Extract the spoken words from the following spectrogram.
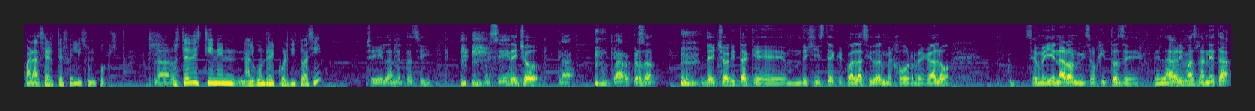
para hacerte feliz un poquito. Claro. ¿Ustedes tienen algún recuerdito así? Sí, la neta sí. Pues sí. De hecho, cla- claro que perdón. De hecho, ahorita que dijiste que cuál ha sido el mejor regalo, se me llenaron mis ojitos de, de lágrimas, la neta,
